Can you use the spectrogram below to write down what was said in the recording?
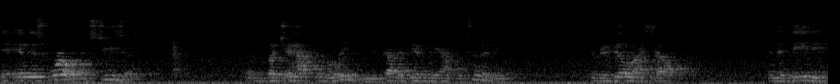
in, in this world. It's Jesus. But you have to believe. You've got to give me the opportunity to reveal myself in the deity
